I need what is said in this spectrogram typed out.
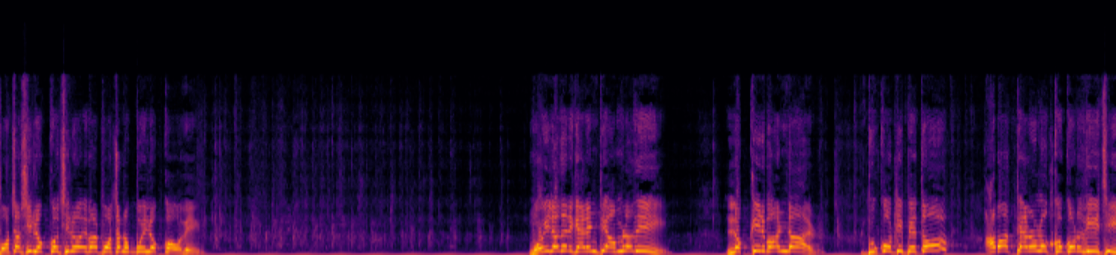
পঁচাশি লক্ষ ছিল, এবার পঁচানব্বই লক্ষ হবে। মহিলাদের গ্যারেন্টি আমরা দিই। লক্ষ্মীর ভাণ্ডার দু কোটি পেত, আবার তেরো লক্ষ করে দিয়েছি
